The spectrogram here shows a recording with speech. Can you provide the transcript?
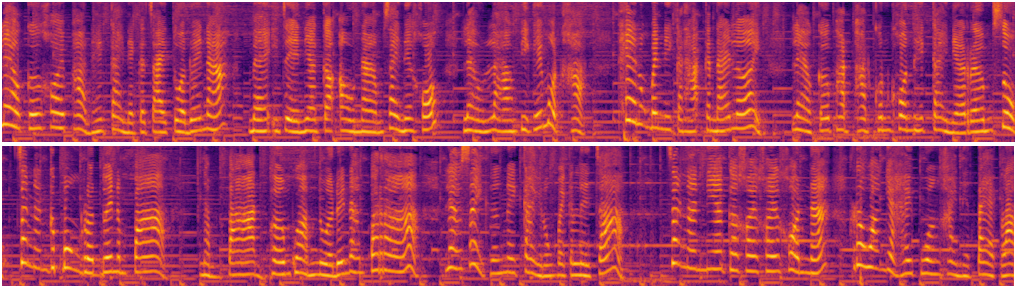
แล้วก็ค่อยผ่านให้ไก่เนี่ยกระจายตัวด้วยนะ แม่อีเจเนี่ยก็เอาน้ำใส่ในครกแล้วล้างพริกให้หมดค่ะ เทลงไปในกระทะกันได้เลย แล้วก็ผัดผัดคนๆให้ไก่เนี่ยเริ่มสุก จากนั้นก็ปรุงรสด้วยน้ำปลา น้ำตาล เพิ่มความหนัวด้วยน้ำปลาราแล้วใส่เครื่องในไก่ลงไปกันเลยจ้าจากนั้นเนี่ยก็ค่อยๆคนนะ ระวังอย่าให้พวงไข่เนี่ยแตกล่ะ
